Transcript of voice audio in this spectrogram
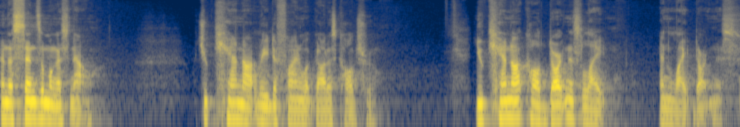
and the sins among us now. You cannot redefine what God has called true. You cannot call darkness light and light darkness.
